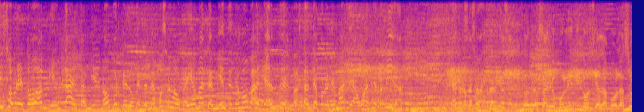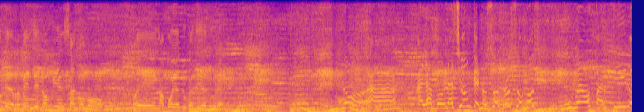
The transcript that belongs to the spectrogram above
y sobre todo ambiental también, ¿no? Porque lo que tenemos en Ocayama también tenemos variantes, bastante problemas de aguas hervidas. Eso es lo que se va a adversarios políticos y a la población que de repente no piensa como eh, en apoyo a tu candidatura? No, a, a, la población que nosotros somos un nuevo partido,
